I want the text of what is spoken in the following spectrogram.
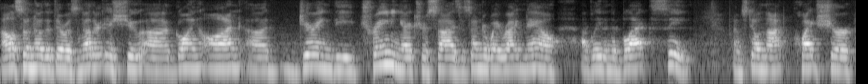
I also know that there was another issue uh, going on uh, during the training exercise that's underway right now, I believe in the Black Sea. But I'm still not quite sure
